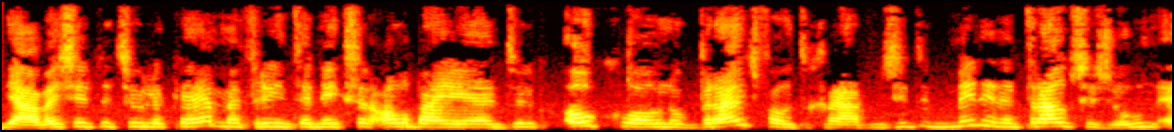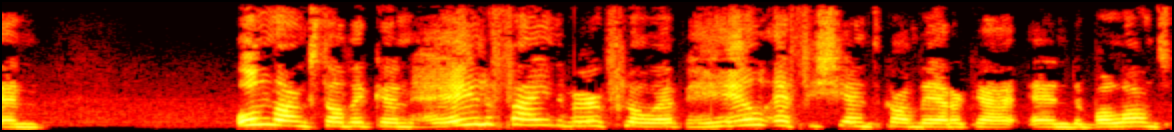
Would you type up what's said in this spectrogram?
ja, wij zitten natuurlijk, hè, mijn vriend en ik zijn allebei uh, natuurlijk ook gewoon nog bruidsfotografen. We zitten midden in een trouwseizoen. En ondanks dat ik een hele fijne workflow heb, heel efficiënt kan werken en de balans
